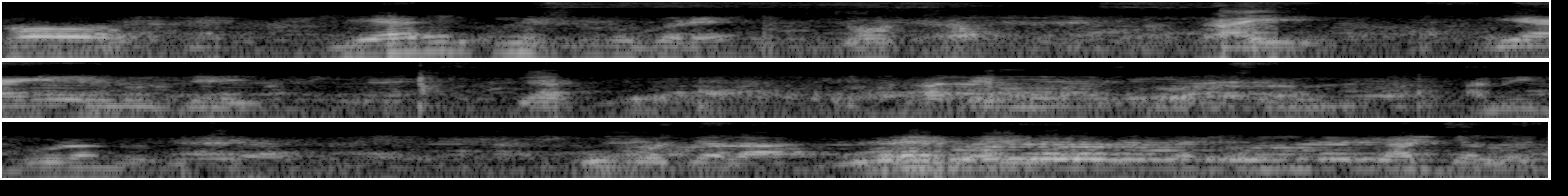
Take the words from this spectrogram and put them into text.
সব প্লেয়ারের থেকে শুরু করে দর্শক প্রায় ইয়াংয়ের মধ্যে ব্যস্ত। তাদের আমি গৌরাঙ্গ বিচার উপজেলা কার্যালয়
